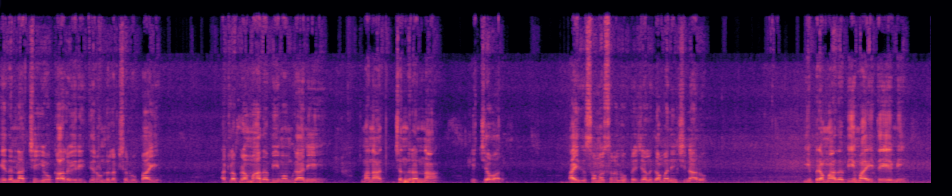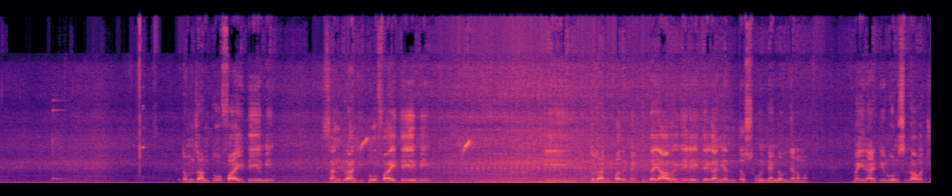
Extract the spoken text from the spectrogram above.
ఏదన్నా చెయ్యో కాలు ఎరిగితే రెండు లక్షల రూపాయి. అట్లా ప్రమాద బీమం కానీ మన చంద్రన్న ఇచ్చేవారు. ఐదు సంవత్సరాలు ప్రజలు గమనించినారు. ఈ ప్రమాద బీమా అయితే ఏమి? రంజాన్ తోఫా అయితే ఏమి? సంక్రాంతి తోఫా అయితే ఏమి? ఈ దుల్హన్ పథకం కింద యాభై వేలు అయితే కానీ అంత శూన్యంగా ఉంది అన్నమాట మైనార్టీ లోన్స్ కావచ్చు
